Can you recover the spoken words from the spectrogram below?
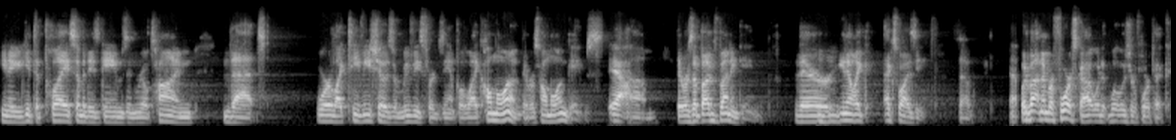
you know you get to play some of these games in real time that were like TV shows or movies, for example, like Home Alone. There was Home Alone games. Yeah. Um, there was a Bugs Bunny game. There, mm-hmm. you know, like X Y Z. So, yeah. what about number four, Scott? What what was your four pick?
